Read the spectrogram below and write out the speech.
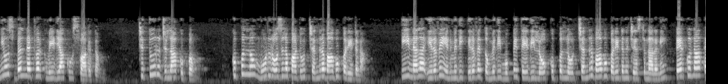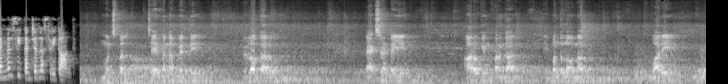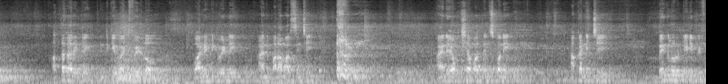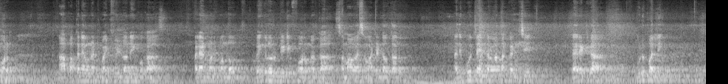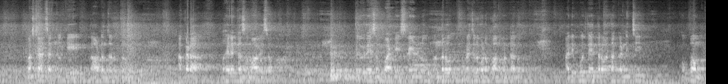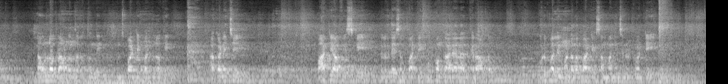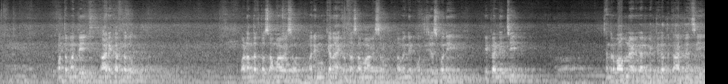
News bell network మీడియాకు స్వాగతం. చిత్తూరు జిల్లా కుప్పం. కుప్పంలో మూడు రోజుల పాటు చంద్రబాబు పర్యటన. ఈ నెల ఇరవై ఎనిమిది ఇరవై తొమ్మిది ముప్పై తేదీల్లో కుప్పంలో చంద్రబాబు పర్యటన చేస్తున్నారని పేర్కొన్న MLC Kancharla Srikanth. Municipal chairman అభ్యర్థి త్రిలోక్ గారు యాక్సిడెంట్ అయ్యి ఆరోగ్యం పరంగా ఇబ్బందుల్లో ఉన్నారు. వారి అత్తగారింటి ఇంటికి వైట్ ఫీల్డ్లో వాళ్ళ ఇంటికి వెళ్ళి ఆయన పరామర్శించి ఆయన యోగక్షేమాలు తెలుసుకొని అక్కడి నుంచి బెంగళూరు టీడీపీ ఫోరం ఆ పక్కనే ఉన్నట్టు వైట్ ఫీల్డ్లోనే ఇంకొక కళ్యాణ మండపంలో బెంగళూరు టీడీపీ ఫోరం యొక్క సమావేశం అటెండ్ అవుతారు. అది పూర్తయిన తర్వాత అక్కడి నుంచి డైరెక్ట్గా గుడిపల్లి బస్టాండ్ సర్కిల్కి రావటం జరుగుతుంది. అక్కడ బహిరంగ సమావేశం. తెలుగుదేశం పార్టీ శ్రేణులు అందరూ ప్రజలు కూడా పాల్గొంటారు. అది పూర్తయిన తర్వాత అక్కడి నుంచి కుప్పం టౌన్లోకి రావడం జరుగుతుంది మున్సిపాలిటీ పరిధిలోకి. అక్కడి నుంచి పార్టీ ఆఫీస్కి తెలుగుదేశం పార్టీ కుప్పం కార్యాలయానికి రావటం గుడిపల్లి మండల పార్టీకి సంబంధించినటువంటి కొంతమంది కార్యకర్తలు వాళ్ళందరితో సమావేశం మరి ముఖ్య నాయకులతో సమావేశం అవన్నీ పూర్తి చేసుకొని ఇక్కడి నుంచి చంద్రబాబు నాయుడు గారి వ్యక్తిగత కార్యదర్శి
